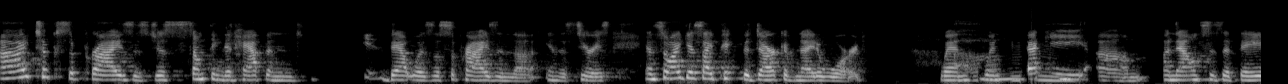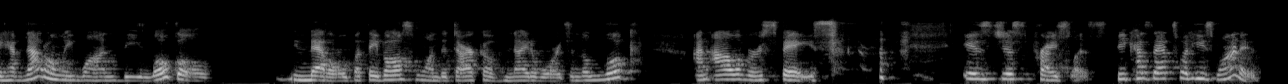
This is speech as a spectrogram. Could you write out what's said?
I took surprise as just something that happened that was a surprise in the in the series. And so I guess I picked the Dark of Night Award. When when Um, Becky um, announces that they have not only won the local medal, but they've also won the Dark of Night Awards. And the look on Oliver's face is just priceless because that's what he's wanted.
